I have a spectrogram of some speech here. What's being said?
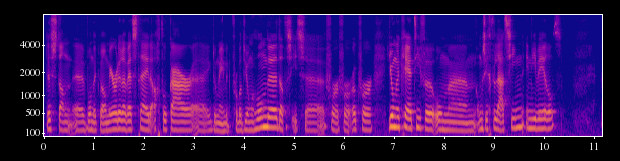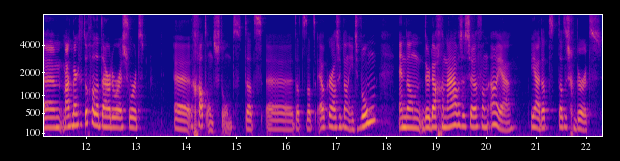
Dus dan uh, won ik wel meerdere wedstrijden achter elkaar. Uh, ik doe mee met bijvoorbeeld jonge honden. Dat is iets uh, voor, voor, ook voor jonge creatieven om, om zich te laten zien in die wereld. Um, maar ik merkte toch wel dat daardoor een soort gat ontstond. Dat, dat, dat elke keer als ik dan iets won en dan de dag erna was het zo van: oh ja, ja dat, dat is gebeurd.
